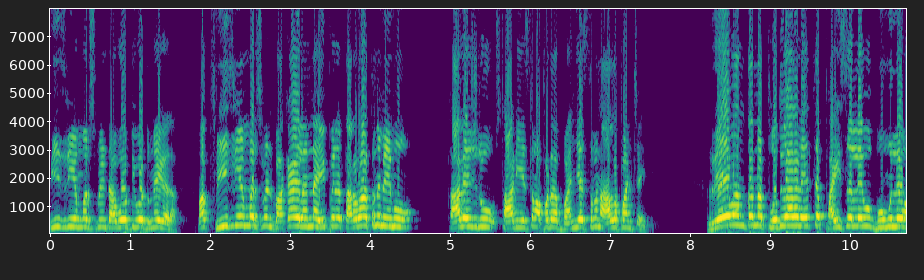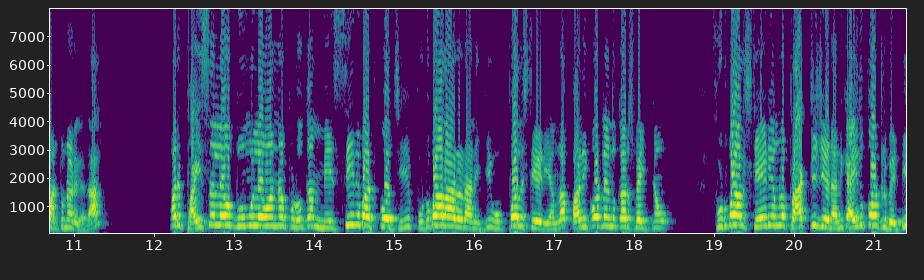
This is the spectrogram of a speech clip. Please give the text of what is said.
ఫీజు రియంబర్స్మెంట్ అవోట్ ఇవోట్ ఉన్నాయి కదా మాకు ఫీజు రియంబర్స్మెంట్ బకాయిలన్నీ అయిపోయిన తర్వాతనే మేము కాలేజీలు స్టార్ట్ చేస్తాం అప్పటిదా బంద్ చేస్తామని వాళ్ళ పంచాయతీ. రేవంత్ అన్న పొదుగాల లేస్తే పైసలు లేవు భూములు లేవు అంటున్నాడు కదా. మరి పైసలు లేవు భూములు లేవు అన్నప్పుడు ఒక మెస్సీని పట్టుకొచ్చి ఫుట్బాల్ ఆడడానికి ఉప్పల్ స్టేడియంలో పది కోట్లు ఎందుకు ఖర్చు పెట్టినావు? ఫుట్బాల్ స్టేడియంలో ప్రాక్టీస్ చేయడానికి ఐదు కోట్లు పెట్టి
